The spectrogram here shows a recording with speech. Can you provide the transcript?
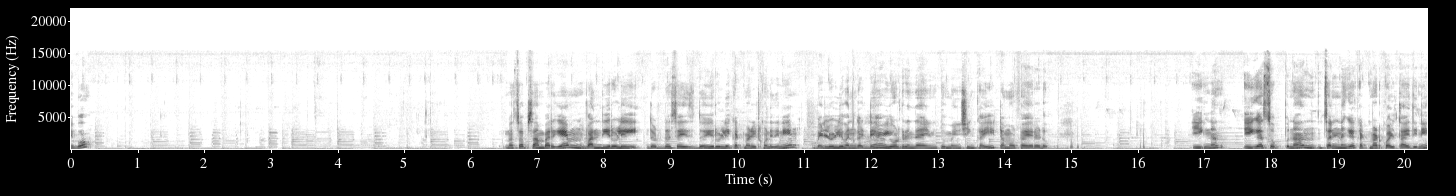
ನೀವು. ಮಸೊಪ್ಪು ಸಾಂಬಾರಿಗೆ ಒಂದು ಈರುಳ್ಳಿ, ದೊಡ್ಡ ಸೈಜ್ದು ಈರುಳ್ಳಿ ಕಟ್ ಮಾಡಿ ಇಟ್ಕೊಂಡಿದ್ದೀನಿ ಬೆಳ್ಳುಳ್ಳಿ ಒಂದು ಗಡ್ಡೆ ಏಳರಿಂದ ಎಂಟು ಮೆಣಸಿನ್ಕಾಯಿ, ಟೊಮೊಟೊ ಎರಡು. ಈಗ ಈಗ ಸೊಪ್ಪನ್ನ ಸಣ್ಣಗೆ ಕಟ್ ಮಾಡ್ಕೊಳ್ತಾ ಇದ್ದೀನಿ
